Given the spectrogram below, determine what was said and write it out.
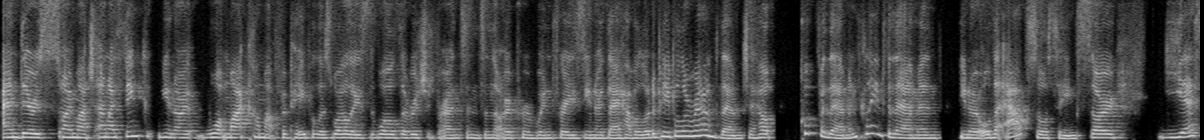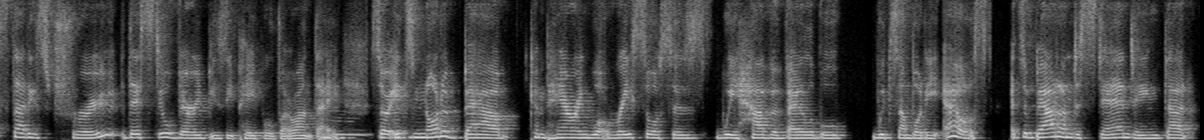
And there is so much. And I think, you know, what might come up for people as well is, well, the Richard Bransons and the Oprah Winfreys, you know, they have a lot of people around them to help cook for them and clean for them and, you know, all the outsourcing. So, yes, that is true. They're still very busy people, though, aren't they? Mm. So, it's not about comparing what resources we have available with somebody else. It's about understanding that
